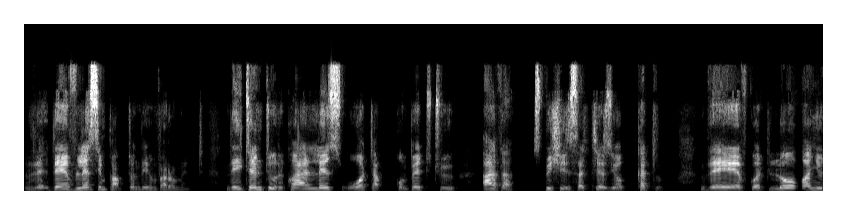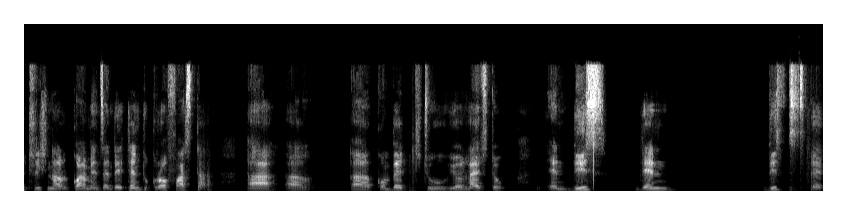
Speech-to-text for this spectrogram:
they, they have less impact on the environment. They tend to require less water compared to other species such as your cattle. They've got lower nutritional requirements and they tend to grow faster uh, uh, uh, compared to your livestock. And this then this then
